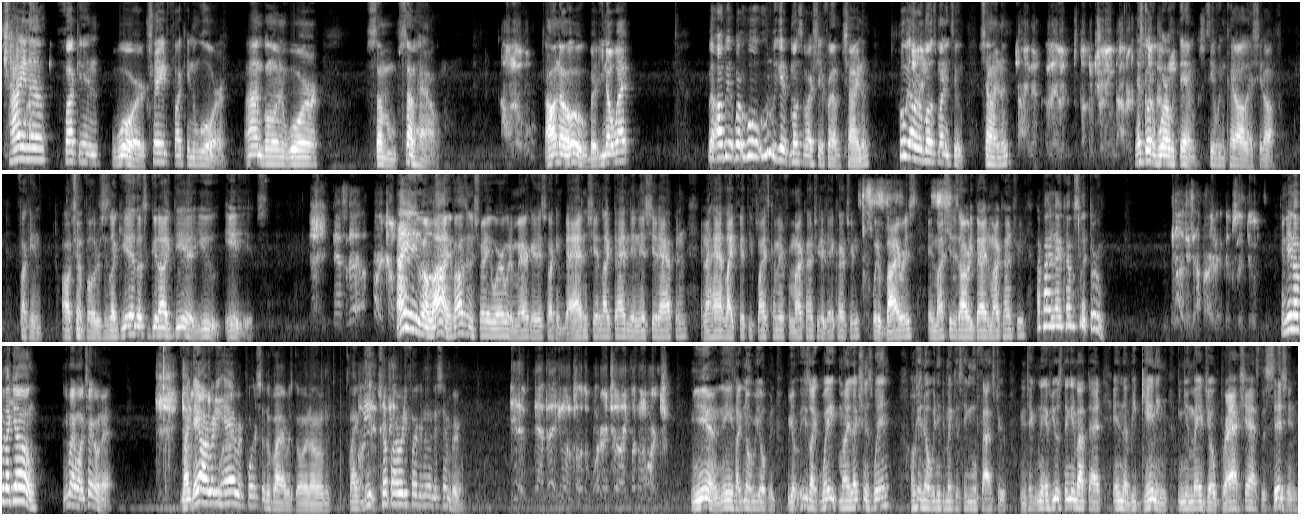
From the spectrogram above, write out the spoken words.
China fucking war. Trade fucking war. I'm going to war some somehow. I don't know who. I don't know who, but you know what? Well, I'll be, well, who who do we get most of our shit from? China. Who we owe the most money to? China. China, eleven fucking trillion dollars. Let's go to war with them. See if we can cut all that shit off. Fucking all Trump voters is like, yeah, that's a good idea, you idiots. Answer that. All right, Trump. I ain't even gonna lie. If I was in a trade war with America, it's fucking bad and shit like that, and then this shit happened, and I had like 50 flights coming from my country to their country with a virus, and my shit is already bad in my country, I probably let a couple slip through. No, I probably let them slip through. And then I'll be like, yo, you might want to check on that. Like, they already had reports of the virus going on. Like, oh, he, Trump already fucking knew in December. Yeah, yeah. After that, he want to close the border until like fucking March. Yeah, and then he's like, no, reopen. Reo-. He's like, wait, my election is when? Okay, no, we need to make this thing move faster. We need to take, if you was thinking about that in the beginning when you made your brash ass decision,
